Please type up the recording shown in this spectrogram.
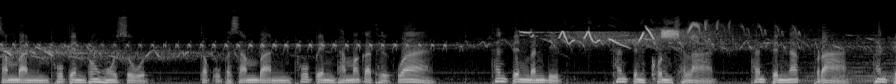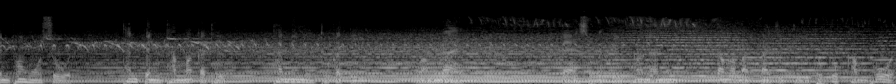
สัมบันผู้เป็นพหูสูตร กับอุปสัมบันผู้เป็นธรรมกถึกว่า ท่านเป็นบัณฑิต ท่านเป็นคนฉลาด ท่านเป็นนักปราชญ์ท่านเป็นพหูสูตร ท่านเป็นธรรมกถึกท่านไม่มีทุกติ หวังได้ แต่สุคติเท่านั้นต้องอบัติปาจิตตีทุกๆคำพูด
